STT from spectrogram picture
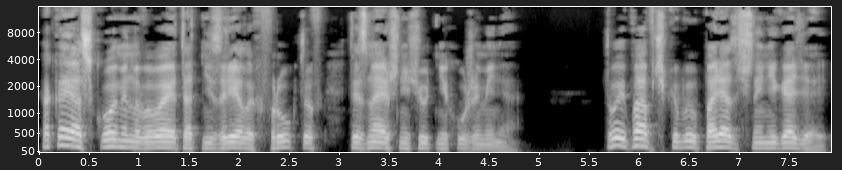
Какая оскомина бывает от незрелых фруктов, ты знаешь ничуть не хуже меня. Твой папочка был порядочный негодяй,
